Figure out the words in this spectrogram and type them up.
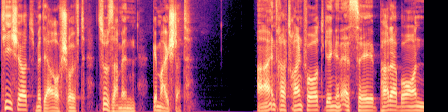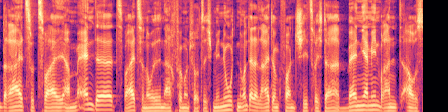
T-Shirt mit der Aufschrift Zusammen gemeistert. Eintracht Frankfurt gegen den SC Paderborn 3 zu 2 am Ende, 2 zu 0 nach 45 Minuten unter der Leitung von Schiedsrichter Benjamin Brandt aus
